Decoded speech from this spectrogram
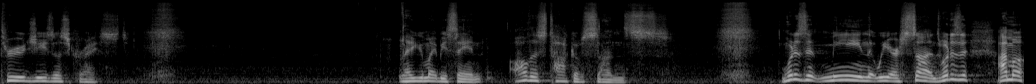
through Jesus Christ. Now, you might be saying, all this talk of sons, what does it mean that we are sons? What is it? I'm a,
